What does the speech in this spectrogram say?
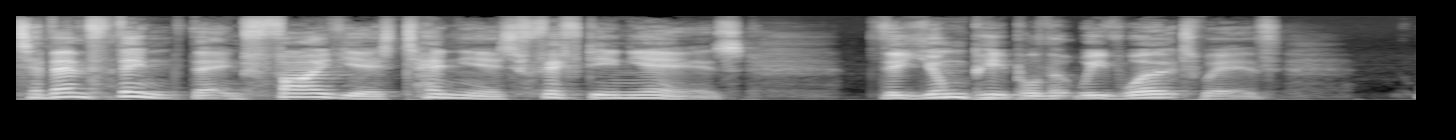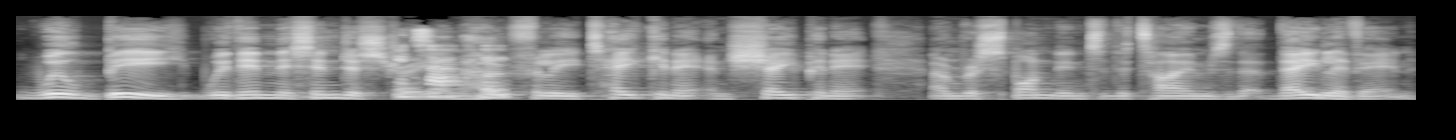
to then think that in five years, 10 years, 15 years, the young people that we've worked with will be within this industry exactly. and hopefully taking it and shaping it and responding to the times that they live in.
